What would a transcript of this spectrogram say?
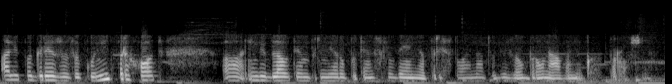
ali pa gre za zakonit prehod uh, in bi bila v tem primeru potem Slovenija pristojna tudi za obravnavanje prošnje.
